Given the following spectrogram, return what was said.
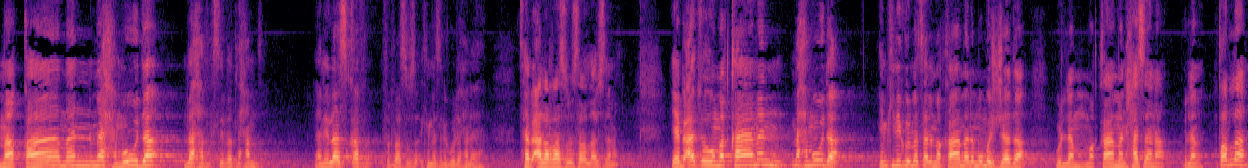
مقاما محمودا. لاحظ صفة الحمد. يعني لاصقة في الرسول كما سنقول إحنا تبع على الرسول صلى الله عليه وسلم. يبعثه مقاما محمودا. يمكن يقول مثلا مقاما ممجدا ولا مقاما حسنا ولا أعطى الله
